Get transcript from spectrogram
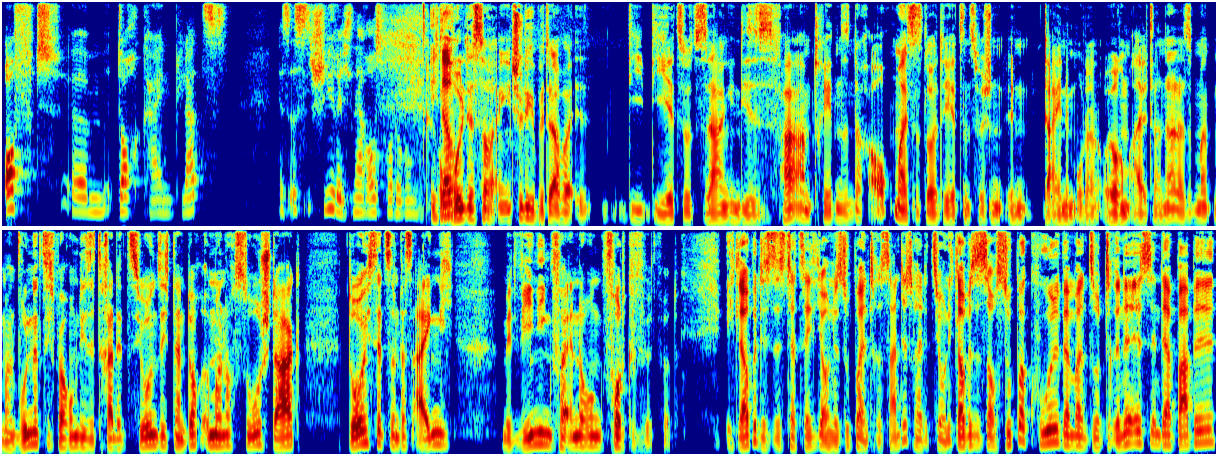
oft ähm, doch keinen Platz. Es ist schwierig, eine Herausforderung. Ich glaub, Obwohl das doch eigentlich, entschuldige bitte, aber äh, die, die jetzt sozusagen in dieses Pfarramt treten, sind doch auch meistens Leute jetzt inzwischen in deinem oder in eurem Alter. Ne? Also man, man wundert sich, warum diese Tradition sich dann doch immer noch so stark durchsetzt und das eigentlich mit wenigen Veränderungen fortgeführt wird. Ich glaube, das ist tatsächlich auch eine super interessante Tradition. Ich glaube, es ist auch super cool, wenn man so drinne ist in der Bubble.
